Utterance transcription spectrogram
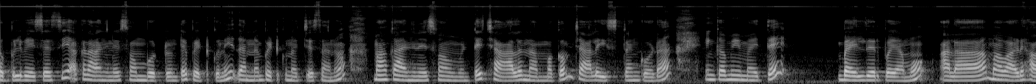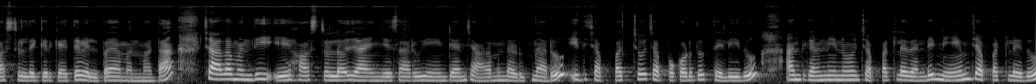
డబ్బులు వేసేసి అక్కడ ఆంజనేయ స్వామి బొట్టుంటే పెట్టుకుని దండం పెట్టుకుని వచ్చేసాను. మాకు ఆంజనేయ స్వామి అంటే చాలా నమ్మకం చాలా ఇష్టం కూడా. ఇంకా మేమైతే బయలుదేరిపోయాము. అలా మా వాడి హాస్టల్ దగ్గరికి అయితే వెళ్ళిపోయామన్నమాట. చాలామంది ఏ హాస్టల్లో జాయిన్ చేశారు ఏంటి అని చాలామంది అడుగుతున్నారు. ఇది చెప్పచ్చో చెప్పకూడదో తెలీదు. అందుకని నేను చెప్పట్లేదండి. నేమ్ చెప్పట్లేదు.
